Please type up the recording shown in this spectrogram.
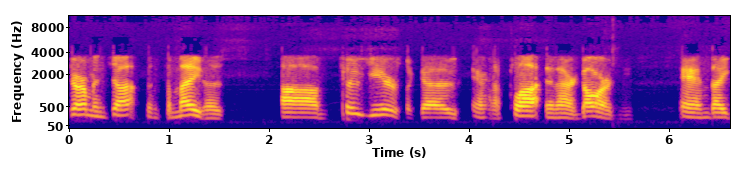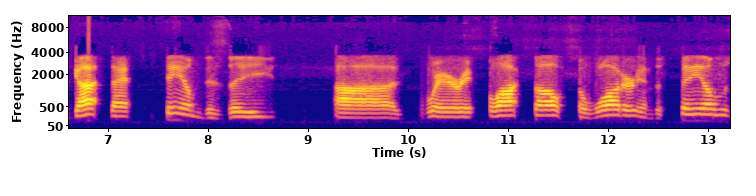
German Johnson tomatoes um, two years ago in a plot in our garden, and they got that stem disease uh, where it blocks off the water in the stems.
